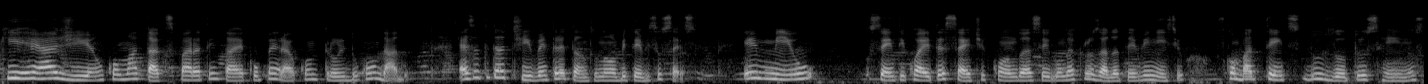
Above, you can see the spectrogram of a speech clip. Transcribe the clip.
que reagiam como ataques para tentar recuperar o controle do condado. Essa tentativa, entretanto, não obteve sucesso. Em 1147, quando a Segunda Cruzada teve início, os combatentes dos outros reinos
